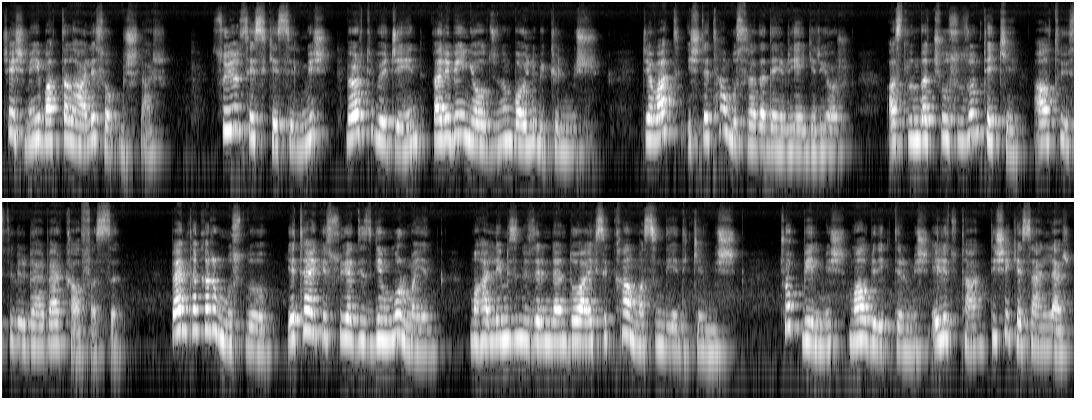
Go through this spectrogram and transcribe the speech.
çeşmeyi battal hale sokmuşlar. Suyun sesi kesilmiş, Börtü böceğin, garibin yolcunun boynu bükülmüş. Cevat işte tam bu sırada devreye giriyor. Aslında çuğsuzun teki, altı üstü bir berber kalfası. Ben takarım musluğu, yeter ki suya dizgin vurmayın. Mahallemizin üzerinden dua eksik kalmasın diye dikilmiş. Çok bilmiş, mal biriktirmiş, eli tutan, dişi kesenler.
